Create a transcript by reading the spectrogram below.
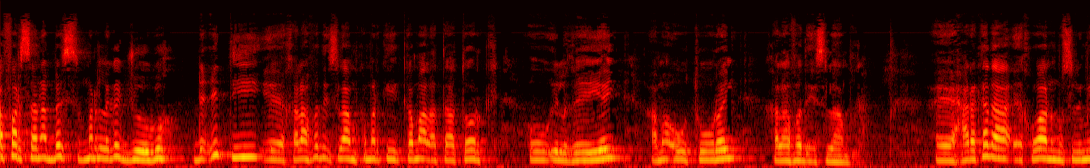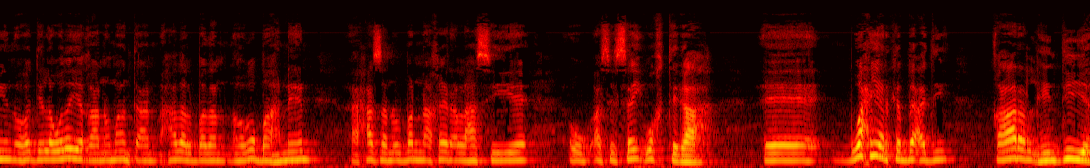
afar sano bes mar laga joogo dhicidii khilaafada islaamka markii kamaal ataturk uu ilqeeyey ama uu tuuray khilaafada islaamka. Xarakada ikhwaan muslimiin oo haddii lawada yaqaano maanta aan hadal badan nooga baahneen xasan ulbanna khayr allaha siiye uu asisay waktigaa wax yar ka bacdi qaaral hindiya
